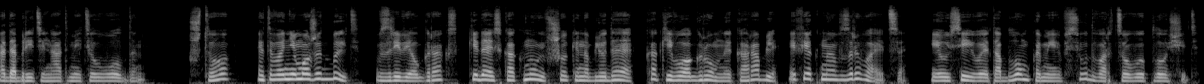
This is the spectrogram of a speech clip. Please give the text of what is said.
одобрительно отметил Уолден. «Что? Этого не может быть!» — взревел Гракс, кидаясь к окну и в шоке наблюдая, как его огромный корабль эффектно взрывается и усеивает обломками всю Дворцовую площадь.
